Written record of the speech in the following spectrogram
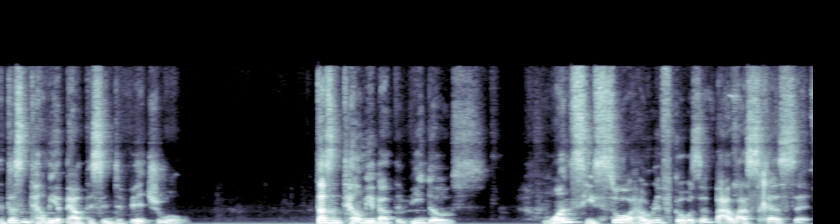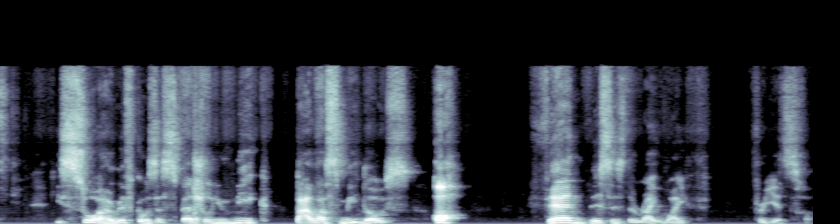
It doesn't tell me about this individual. It doesn't tell me about the Midos. Once he saw how Rivka was a Balas Chesed, he saw how Rivka was a special, unique Balas Midos. Oh, then this is the right wife for Yitzchak.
